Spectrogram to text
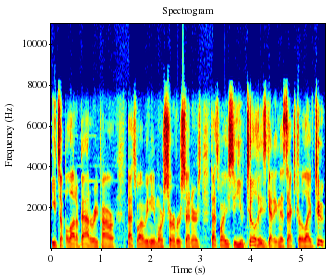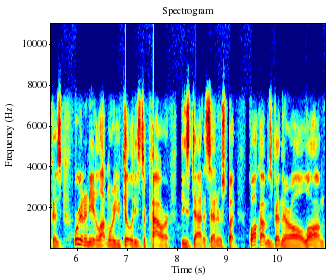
eats up a lot of battery power. That's why we need more server centers. That's why you see utilities getting this extra life too, because we're going to need a lot more utilities to power these data centers. But Qualcomm has been there all along,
